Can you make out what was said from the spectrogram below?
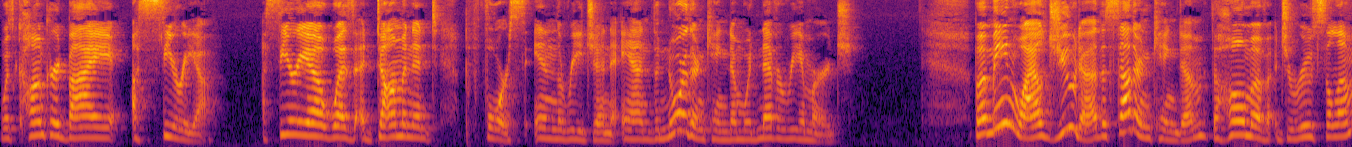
was conquered by Assyria. Assyria was a dominant force in the region, and the northern kingdom would never reemerge. But meanwhile, Judah, the southern kingdom, the home of Jerusalem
